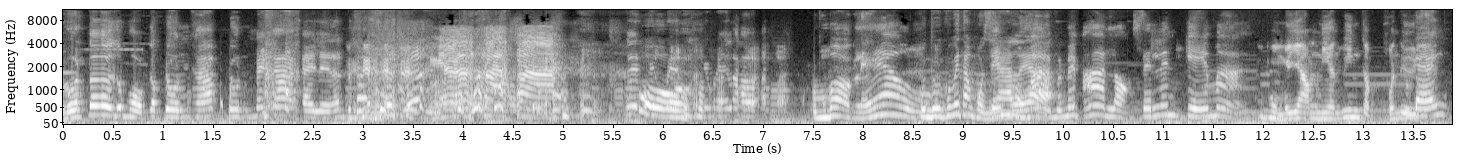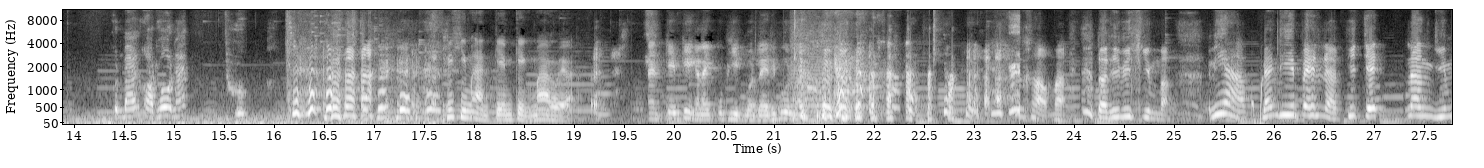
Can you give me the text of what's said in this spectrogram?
โรเตอร์คือผมกับดุลครับ ดุลไม่กล้าใครเลยนะดุลเล่นไม่เป็นใช่ไหมเราผมบอกแล้วคุณดูนคุณไม่ทำผลเซนงานผเลมยอะอะมันไม่พลาดหรอกเซนเล่นเกมอะ ผมพยายามเนียนวิ่งกับคนคุณอื่น แบงค์คุณแบงค์ขอโทษนะ พี่คิมอ่านเกมเก่งมากเลยอะอ่านเกมเก่งอะไรกูผิดหมดเลยที่พูดมา ขำอะตอนที่พี่คิมอะเนี่ยแบงค์ทีเป็นอะพี่เจษนั่งยิ้ม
